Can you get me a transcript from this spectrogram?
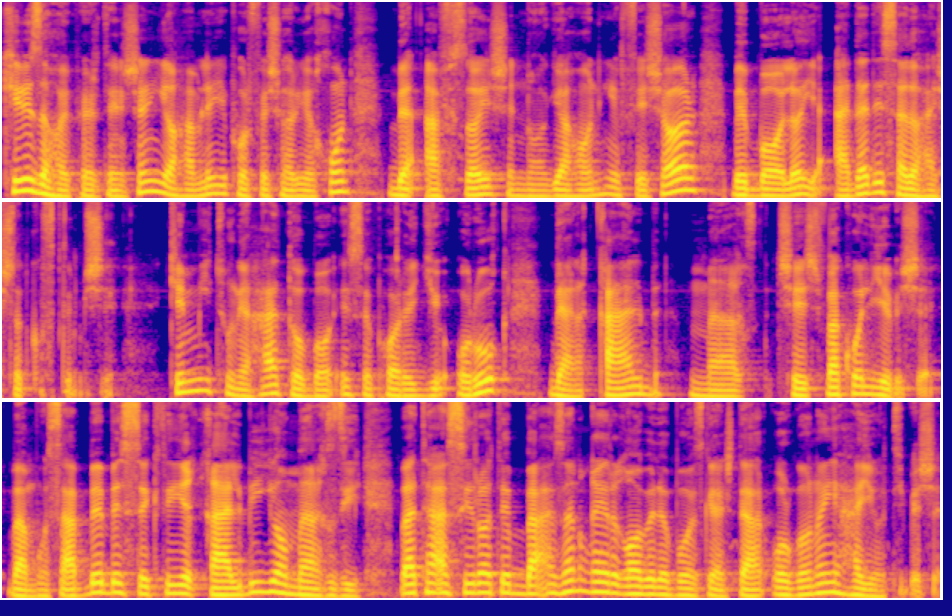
crisis hypertension یا حمله پرفشاری خون به افزایش ناگهانی فشار به بالای عدد 180 گفته میشه که می‌تونه حتی باعث پارگی عروق در قلب، مغز، چشم و کلیه بشه و مسبب سکته قلبی یا مغزی و تأثیرات بعضا غیر قابل بازگشت در ارگانهای حیاتی بشه.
